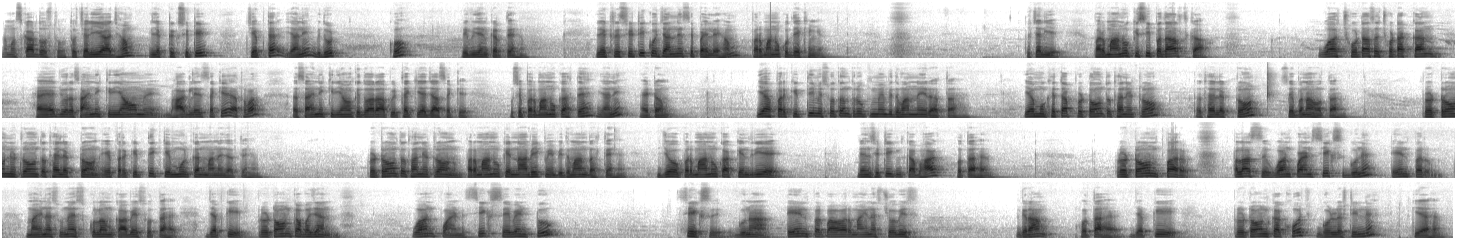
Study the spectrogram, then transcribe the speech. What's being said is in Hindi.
नमस्कार दोस्तों तो चलिए आज हम इलेक्ट्रिसिटी चैप्टर यानी विद्युत को रिवीजन करते हैं। इलेक्ट्रिसिटी को जानने से पहले हम परमाणु को देखेंगे। तो चलिए, परमाणु किसी पदार्थ का, वह छोटा से छोटा कण है जो रासायनिक क्रियाओं में भाग ले सके अथवा रासायनिक क्रियाओं के द्वारा पृथक किया जा सके, उसे परमाणु कहते हैं यानी एटम यह प्रकृति में स्वतंत्र रूप में विद्यमान नहीं रहता है। यह मुख्यतः प्रोटॉन तथा न्यूट्रॉन तथा इलेक्ट्रॉन से बना होता है। प्रोटॉन, न्यूट्रॉन तथा इलेक्ट्रॉन ये प्रकृति के मूल कण माने जाते हैं। प्रोटॉन तथा न्यूट्रॉन परमाणु के नाभिक में विद्यमान रहते हैं, जो परमाणु का केंद्रीय डेंसिटी का भाग होता है। प्रोटॉन पर प्लस 1.6 गुने टेन पर माइनस उन्नीस कुलम का आवेश होता है। जबकि प्रोटॉन का वज़न 1.6726 गुना टेन पर पावर माइनस चौबीस ग्राम होता है, जबकि प्रोटॉन का खोज गोल्डस्टीन ने किया है।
